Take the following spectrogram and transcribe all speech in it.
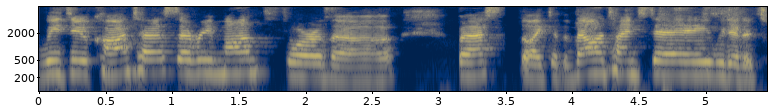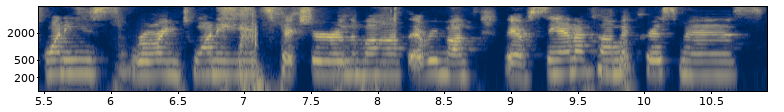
We do contests every month for the best, like at the Valentine's Day. We did a 20s, roaring 20s picture in the month every month. We have Santa come at Christmas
